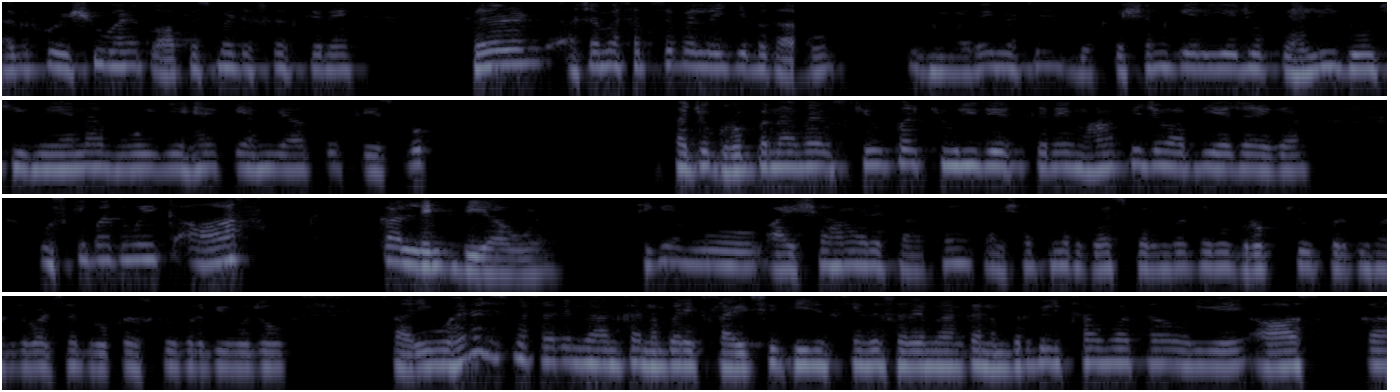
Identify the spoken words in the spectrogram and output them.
अगर कोई इशू है तो आपस में डिस्कस करें। सर अच्छा मैं सबसे पहले ये बता दूँ, हमारे वैसे डिस्कशन के लिए जो पहली दो चीज़ें हैं ना, वो ये है कि हम या तो फेसबुक का जो ग्रुप बना हुआ है, उसके ऊपर क्यूरी रेज करें, वहाँ पे जवाब दिया जाएगा। उसके बाद वो एक आस्क का लिंक दिया हुआ है। ठीक है, वो आयशा हमारे साथ है। तो आयशा से मैं रिक्वेस्ट करूँगा कि वो ग्रुप के ऊपर भी मतलब व्हाट्सएप ग्रुप है, उसके ऊपर भी वो जो सारी वो है ना, जिसमें सर इमरान का नंबर एक स्लाइड सी थी, जिसके अंदर सर इमरान का नंबर भी लिखा हुआ था और ये आस्क का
